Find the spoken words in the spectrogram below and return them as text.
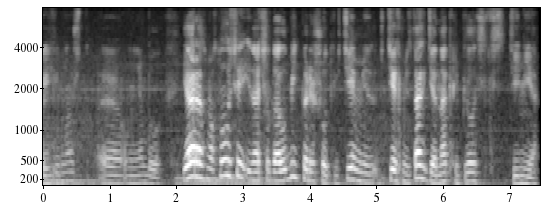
Каких множеств э, у меня было. Я размахнулся и начал долбить по решетке в, те, в тех местах, где она крепилась к стене.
